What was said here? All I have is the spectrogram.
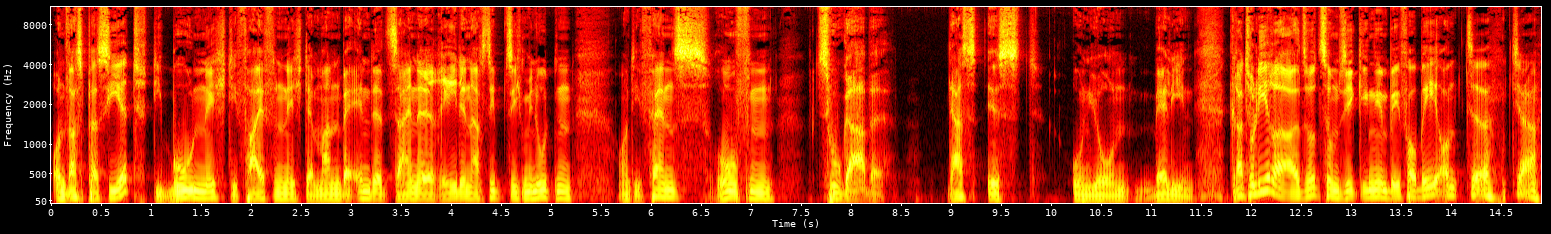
Und was passiert? Die buhen nicht, die pfeifen nicht. Der Mann beendet seine Rede nach 70 Minuten und die Fans rufen Zugabe. Das ist Union Berlin. Gratuliere also zum Sieg gegen den BVB und äh, tja,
